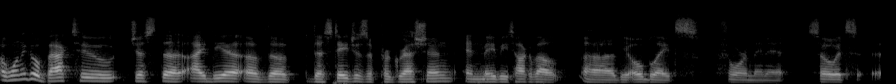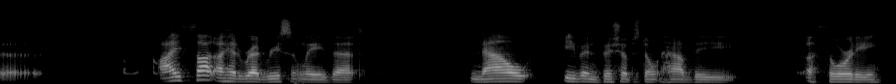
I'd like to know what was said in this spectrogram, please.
I want to go back to just the idea of the the stages of progression and maybe talk about uh, the oblates for a minute. So it's uh, I thought I had read recently that now even bishops don't have the authority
